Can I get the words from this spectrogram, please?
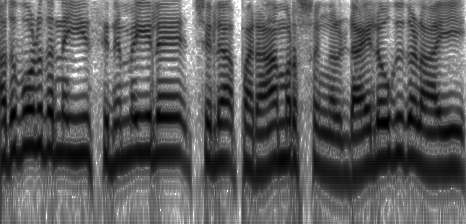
അതുപോലെ തന്നെ ഈ സിനിമയിലെ ചില പരാമർശങ്ങൾ ഡയലോഗുകളായി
